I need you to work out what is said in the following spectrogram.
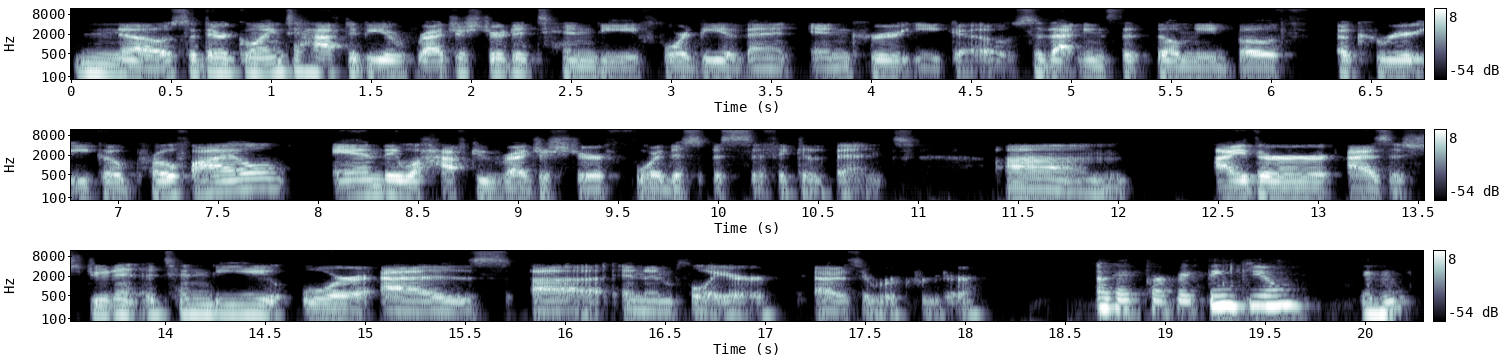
No, so they're going to have to be a registered attendee for the event in Career Eco. So that means that they'll need both a Career Eco profile and they will have to register for the specific event, um, either as a student attendee or as uh, an employer, as a recruiter. Okay, perfect. Thank you. Mm -hmm.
